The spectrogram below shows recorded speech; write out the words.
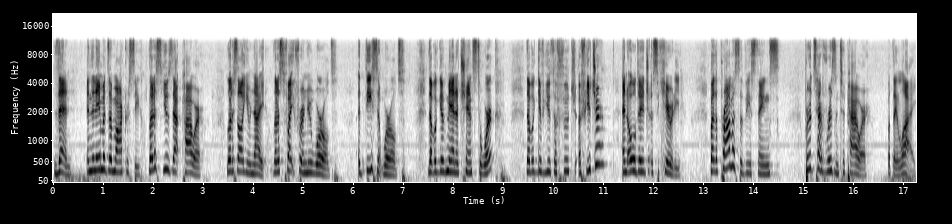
then, in the name of democracy, let us use that power. Let us all unite. Let us fight for a new world, a decent world that will give man a chance to work, that will give youth a, future, and old age a security. By the promise of these things, brutes have risen to power, but they lie.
